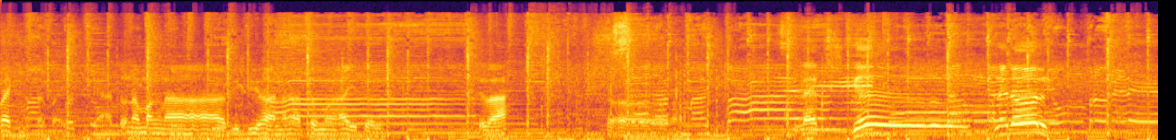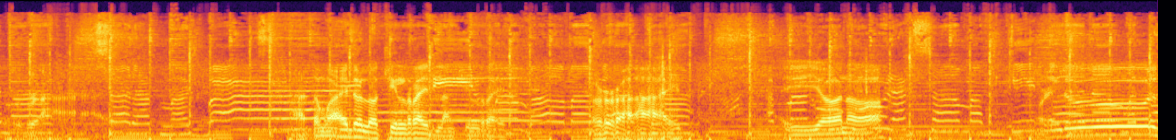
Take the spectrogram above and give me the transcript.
Bike na ta bay. Kaya ito namang na-videohan ng atong mga idol. Diba? So, Let's go! Ano idol? Yung problema Right. Sarap magbalik Ato mga idol, oh, chill ride lang, chill ride. Alright. Ayun, oh. Sa makita Morning, dul.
